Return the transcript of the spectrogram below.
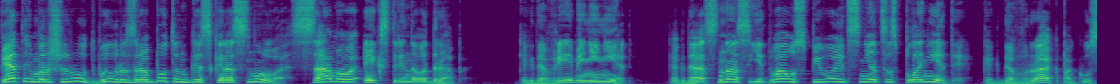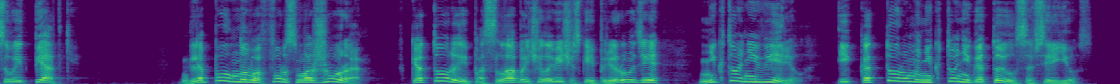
Пятый маршрут был разработан для скоростного, самого экстренного драпа. Когда времени нет, когда с нас едва успевает сняться с планеты, когда враг покусывает пятки. Для полного форс-мажора, в который по слабой человеческой природе никто не верил и к которому никто не готовился всерьез.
